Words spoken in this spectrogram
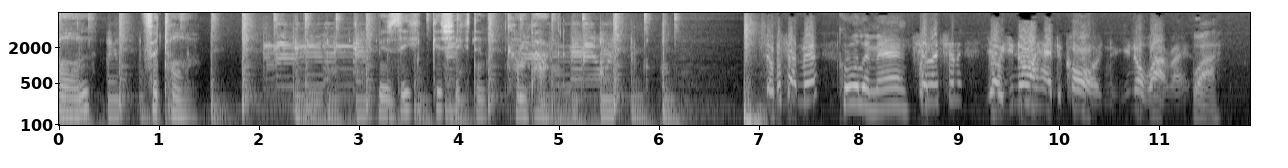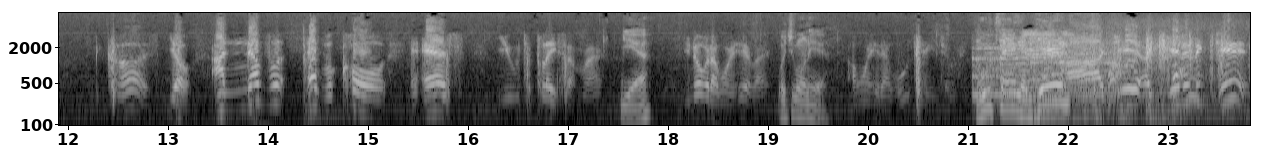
Ton für Ton. Musikgeschichten kompakt. So what's up, man? Coolin', man. Chillin', chillin'. Yo, you know I had to call. You know why, right? Why? Because, yo, I never ever called and asked you to play something, right? Yeah. You know what I want to hear, right? What you want to hear? I want to hear that Wu Tang joint. Wu Tang again? Ah, yeah, again and again.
